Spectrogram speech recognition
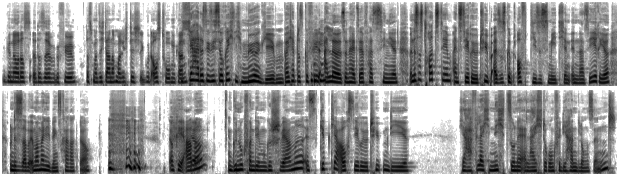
genau das, äh, dasselbe Gefühl, dass man sich da nochmal richtig gut austoben kann. Ja, dass sie sich so richtig Mühe geben, weil ich habe das Gefühl, alle sind halt sehr fasziniert. Und es ist trotzdem ein Stereotyp. Also es gibt oft dieses Mädchen in einer Serie und es ist aber immer mein Lieblingscharakter. Okay, aber ja. genug von dem Geschwärme. Es gibt ja auch Stereotypen, die ja, vielleicht nicht so eine Erleichterung für die Handlung sind,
